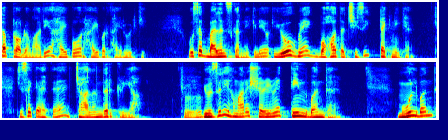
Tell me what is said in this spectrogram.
तब प्रॉब्लम आती है हाइपो और हाइपर थायराइड की। उसे बैलेंस करने के लिए योग में एक बहुत अच्छी सी टेक्निक है जिसे कहते हैं जालंधर क्रिया। यूजुअली हमारे शरीर में तीन बंध हैं। मूल बंध,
